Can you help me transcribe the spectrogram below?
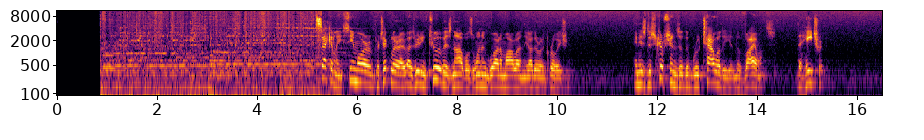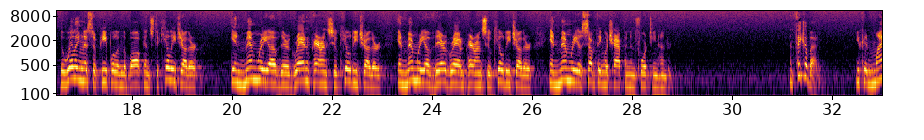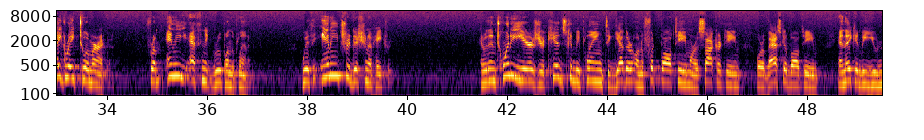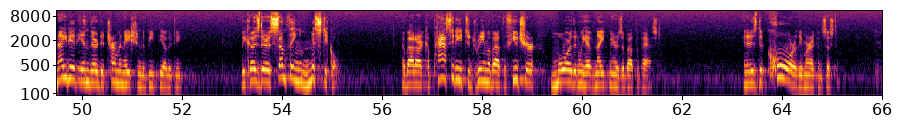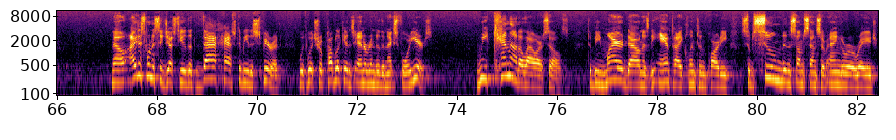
Secondly, Seymour in particular, I was reading two of his novels, one in Guatemala and the other in Croatia. And his descriptions of the brutality and the violence, the hatred, the willingness of people in the Balkans to kill each other in memory of their grandparents who killed each other, in memory of their grandparents who killed each other, in memory of something which happened in 1400. And think about it. You can migrate to America from any ethnic group on the planet with any tradition of hatred. And within 20 years, your kids can be playing together on a football team or a soccer team or a basketball team, and they can be united in their determination to beat the other team. Because there is something mystical about our capacity to dream about the future more than we have nightmares about the past and it is the core of the American system. Now, I just want to suggest to you that that has to be the spirit with which Republicans enter into the next four years. We cannot allow ourselves to be mired down as the anti Clinton party, subsumed in some sense of anger or rage.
